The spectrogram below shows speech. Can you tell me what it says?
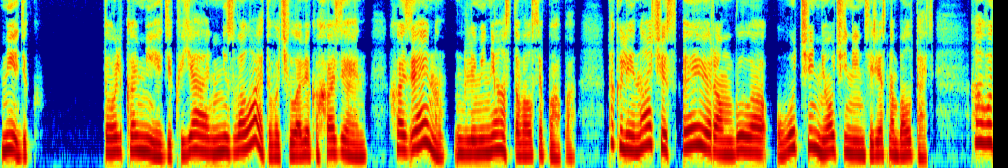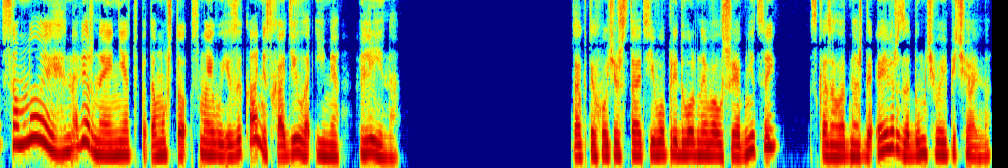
Медик. Только медик. Я не звала этого человека хозяин. Хозяином для меня оставался папа. Так или иначе, с Эвером было очень-очень интересно болтать. А вот со мной, наверное, нет, потому что с моего языка не сходило имя Лина. «Так ты хочешь стать его придворной волшебницей?» — сказал однажды Эвер задумчиво и печально.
